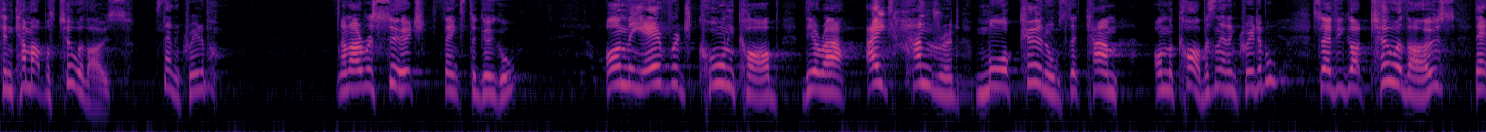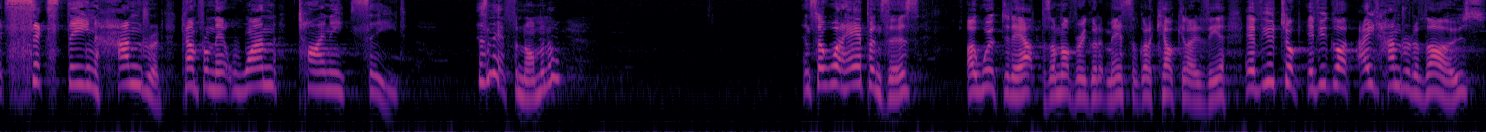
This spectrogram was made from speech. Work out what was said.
can come up with two of those. Isn't that incredible? And I researched, thanks to Google, on the average corn cob, there are 800 more kernels that come on the cob. Isn't that incredible? So if you've got two of those, that's 1,600 come from that one tiny seed. Isn't that phenomenal? And so what happens is I worked it out because I'm not very good at maths. I've got a calculator there. If you took, if you got 800 of those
